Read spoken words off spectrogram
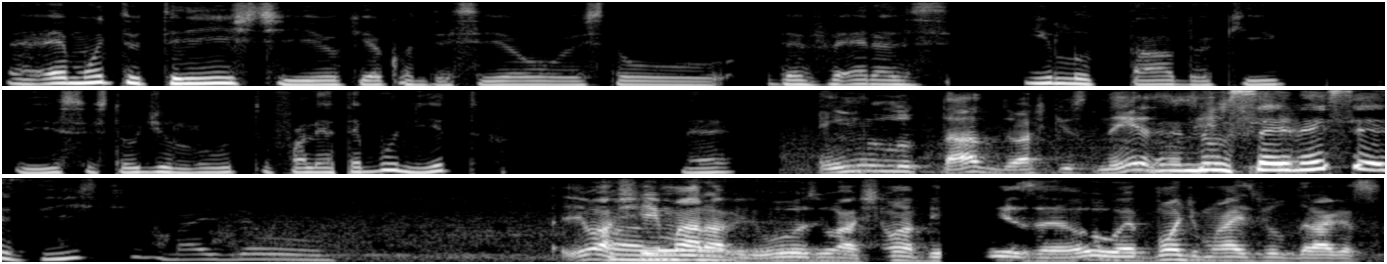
É, é muito triste o que aconteceu. Eu estou deveras ilutado aqui por isso. Estou de luto. Falei até bonito, né? enlutado, eu acho que isso nem existe. Eu não sei nem se existe, mas eu. Eu achei Falei. maravilhoso, eu achei uma beleza. Oh, é bom demais ver o Dragas,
